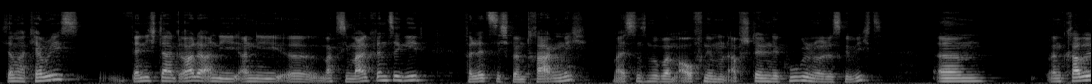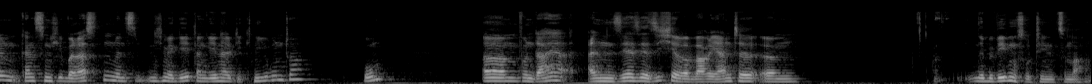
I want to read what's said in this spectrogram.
ich sag mal, Carries, wenn ich da gerade an die, an die äh, Maximalgrenze geht, verletzt sich beim Tragen nicht. Meistens nur beim Aufnehmen und Abstellen der Kugeln oder des Gewichts. Ähm, beim Krabbeln kannst du nicht überlasten. Wenn es nicht mehr geht, dann gehen halt die Knie runter. Bumm. Ähm, von daher eine sehr, sehr sichere Variante, ähm, eine Bewegungsroutine zu machen.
